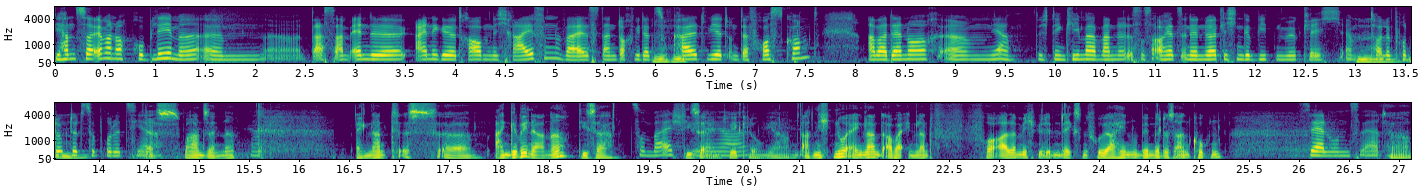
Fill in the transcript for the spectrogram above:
Die haben zwar immer noch Probleme, ähm, äh, dass am Ende einige Trauben nicht reifen, weil es dann doch wieder zu mhm. kalt wird und der Frost kommt. Aber dennoch, ähm, ja, durch den Klimawandel ist es auch jetzt in den nördlichen Gebieten möglich, ähm, mhm. tolle Produkte mhm. zu produzieren. Das ist Wahnsinn, ne? Ja. England ist äh, ein Gewinner ne? dieser, Beispiel, dieser Entwicklung. Ja. ja. Also nicht nur England, aber England vor allem. Ich will im nächsten Frühjahr hin und will mir das angucken. Sehr lohnenswert. Ja,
